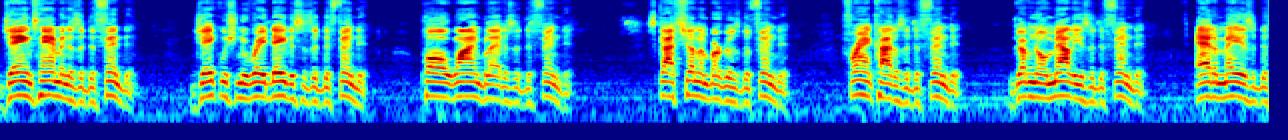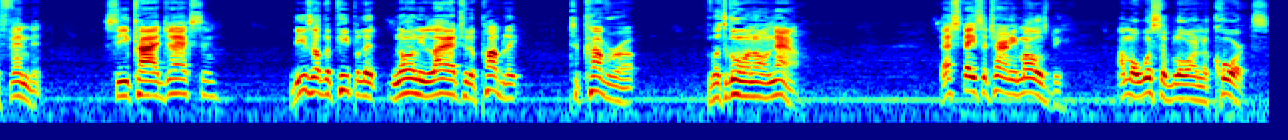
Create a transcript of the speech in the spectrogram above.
James Hammond is a defendant. Jake Ray Davis is a defendant. Paul Weinblatt is a defendant. Scott Shellenberger is a defendant. Franchot is a defendant. Governor O'Malley is a defendant. Adam May is a defendant. See Kai Jackson. These are the people that normally lied to the public to cover up what's going on now. That's State's Attorney Mosby. I'm a whistleblower in the courts.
